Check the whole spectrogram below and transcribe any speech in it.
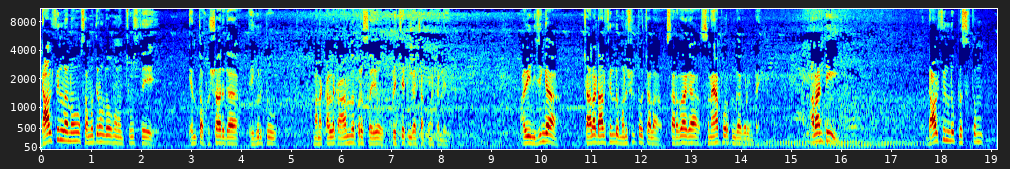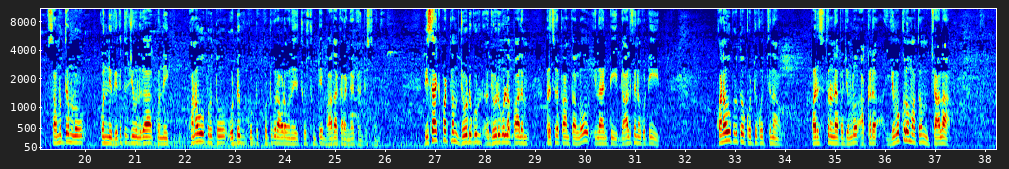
డాల్ఫిన్లను సముద్రంలో మనం చూస్తే ఎంత హుషారుగా ఎగురుతూ మన కళ్ళకు ఆనందపరుస్తాయో ప్రత్యేకంగా చెప్పనక్కర్లేదు. అవి నిజంగా చాలా డాల్ఫిన్లు మనుషులతో చాలా సరదాగా స్నేహపూర్వకంగా కూడా ఉంటాయి. అలాంటి డాల్ఫిన్లు ప్రస్తుతం సముద్రంలో కొన్ని విగత జీవులుగా కొన్ని కొన ఊపురుతో ఒడ్డుకు కొట్టు కొట్టుకురావడం అనేది చూస్తుంటే బాధాకరంగా కనిపిస్తుంది. విశాఖపట్నం జోడుగు జోడుగుళ్ళపాలెం పరిసర ప్రాంతాల్లో ఇలాంటి డాల్ఫిన్ ఒకటి కొన ఊపిరితో కొట్టుకొచ్చిన పరిస్థితుల నేపథ్యంలో అక్కడ యువకులు మాత్రం చాలా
